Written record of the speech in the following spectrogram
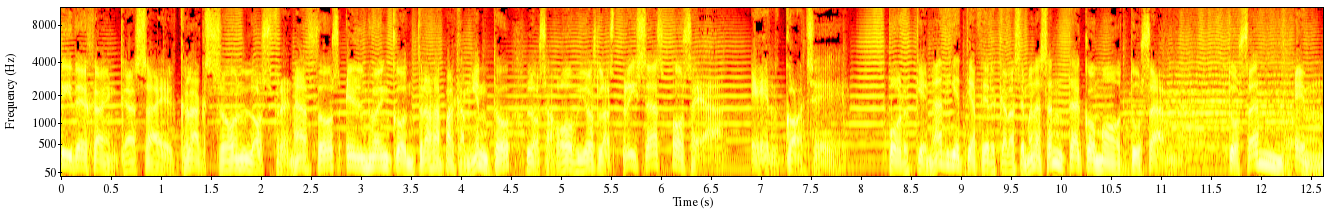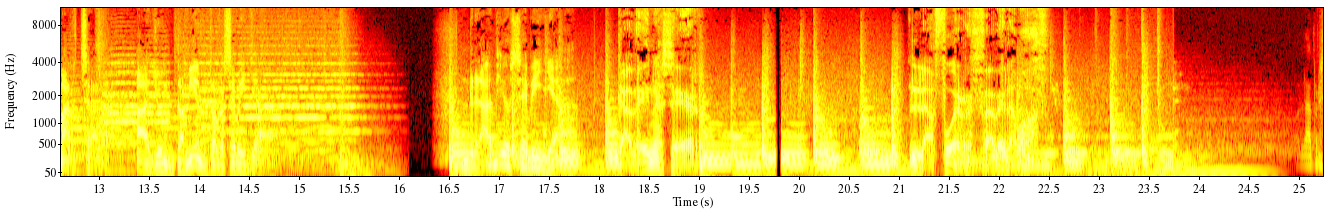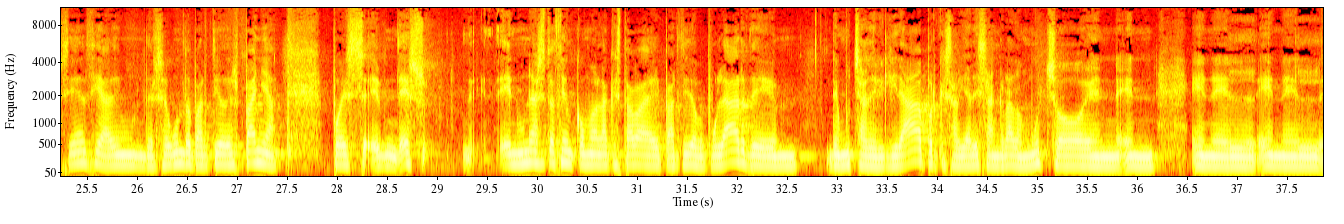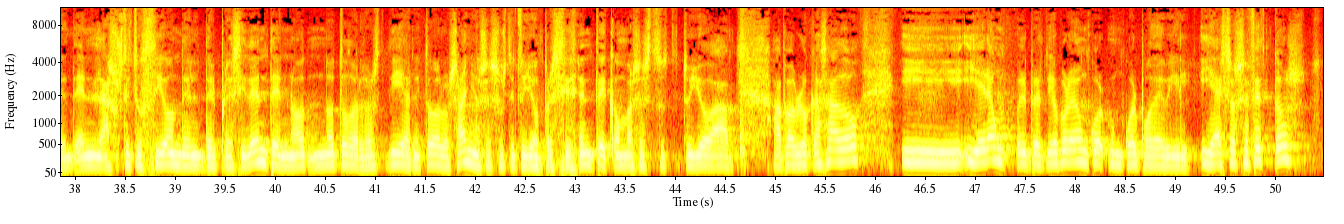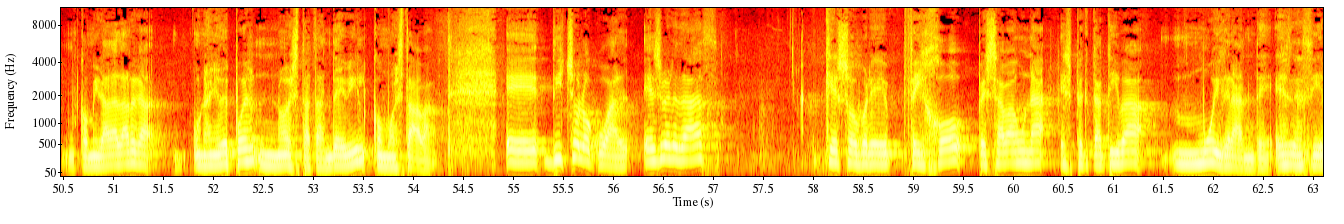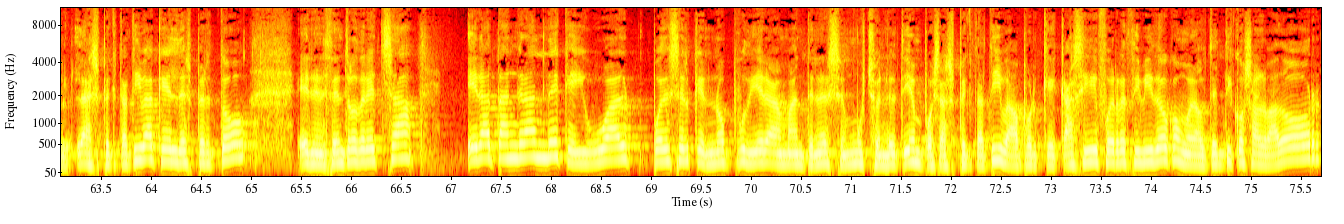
Y deja en casa el claxon, los frenazos, el no encontrar aparcamiento, los agobios, las prisas, o sea, el coche. Porque nadie te acerca a la Semana Santa como Tusam. Tusam en marcha. Ayuntamiento de Sevilla. Radio Sevilla. Cadena Ser. La fuerza de la voz. La presidencia de un- del segundo partido de España, pues eh, es en una situación como la que estaba el Partido Popular, de, mucha debilidad, porque se había desangrado mucho en, la sustitución del, presidente. No, todos los días ni todos los años se sustituyó a un presidente como se sustituyó a, Pablo Casado. Y, era un- el Partido Popular era un cuerpo débil. Y a esos efectos, con mirada larga, un año después, no está tan débil como estaba. Eh, dicho lo cual, es verdad que sobre Feijó pesaba una expectativa muy grande. Es decir, la expectativa que él despertó en el centro derecha era tan grande que igual puede ser que no pudiera mantenerse mucho en el tiempo esa expectativa, porque casi fue recibido como el auténtico salvador,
